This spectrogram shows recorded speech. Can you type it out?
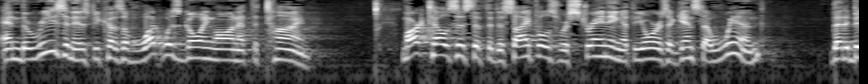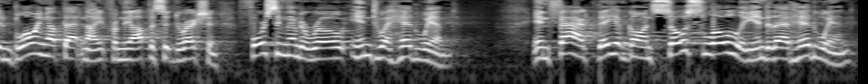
And the reason is because of what was going on at the time. Mark tells us that the disciples were straining at the oars against a wind that had been blowing up that night from the opposite direction, forcing them to row into a headwind. In fact, they have gone so slowly into that headwind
